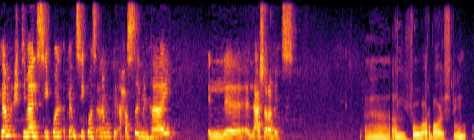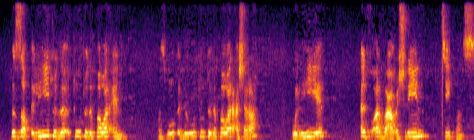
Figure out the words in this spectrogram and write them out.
كم احتمال ال sequence كم sequence أنا ممكن أحصل من هاي ال 10 بيتس آه 1024 بالضبط اللي هي to the 2 to the power n. مظبوط اللي هو 2 to the power 10 واللي هي 1024 sequence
